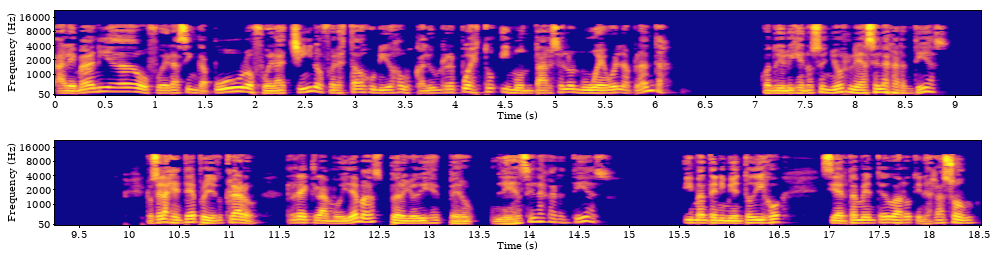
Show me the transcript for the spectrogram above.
Alemania o fuera a Singapur o fuera a China o fuera a Estados Unidos a buscarle un repuesto y montárselo nuevo en la planta. Cuando yo le dije, no señor, le hace las garantías. Entonces la gente de proyecto, claro, reclamó y demás, pero yo dije, pero léanse las garantías. Y mantenimiento dijo, ciertamente Eduardo, tienes razón,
